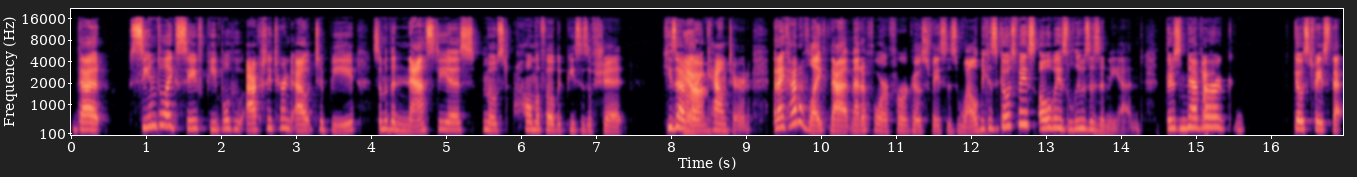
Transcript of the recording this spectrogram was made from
that seemed like safe people who actually turned out to be some of the nastiest, most homophobic pieces of shit he's ever Yeah. encountered. And I kind of like that metaphor for Ghostface as well because Ghostface always loses in the end. There's never a g- Ghostface that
